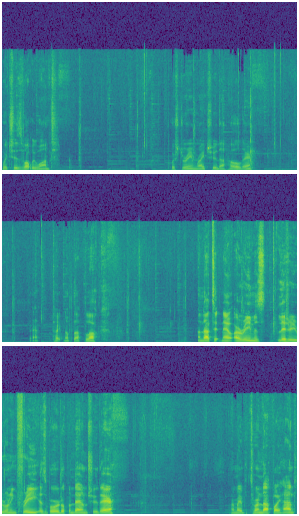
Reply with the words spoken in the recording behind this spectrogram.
which is what we want. Push the ream right through that hole there. Then tighten up that block. And that's it. Now our ream is literally running free as a board up and down through there. I'm able to turn that by hand.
